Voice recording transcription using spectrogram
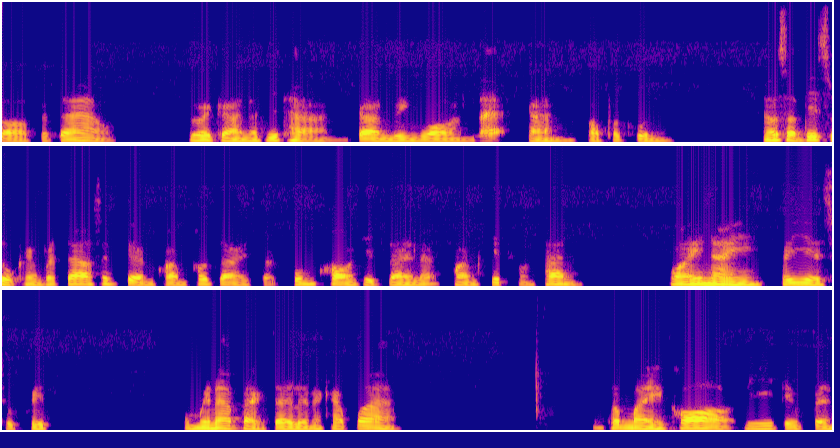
ต่อพระเจ้า ด้วยการอธิษฐาน การวิงวอนและการขอบพระคุณ แล้วสันติสุขแห่งพระเจ้าซึ่งเกินความเข้าใจจะคุ้มครองจิตใจและความคิดของท่าน ไว้ในพระเยซูคริสต์ ผมไม่น่าแปลกใจเลยนะครับว่าทำไมข้อนี้จึงเป็น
